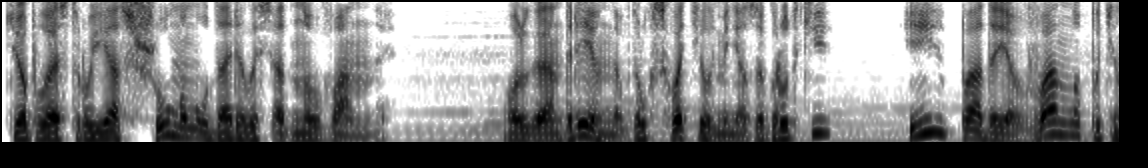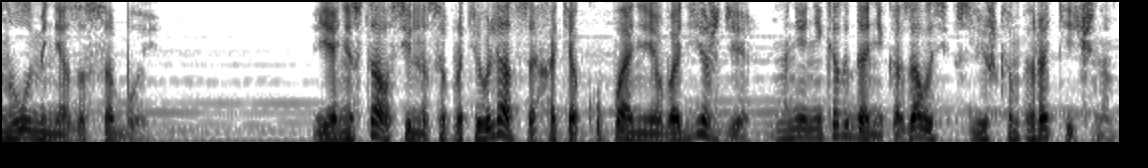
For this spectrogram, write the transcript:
Теплая струя с шумом ударилась о дно ванны. Ольга Андреевна вдруг схватила меня за грудки и, падая в ванну, потянула меня за собой. Я не стал сильно сопротивляться, хотя купание в одежде мне никогда не казалось слишком эротичным.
